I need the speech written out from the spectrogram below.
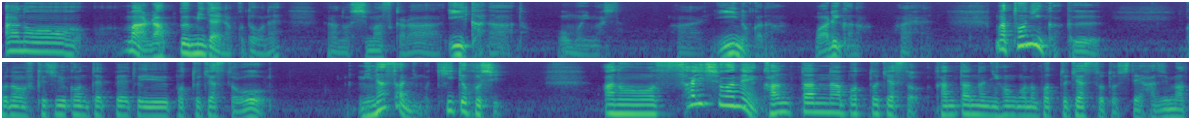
あのまあラップみたいなことをねあのしますからいいかなと思いました、はい、いいのかな？悪いかな？はいはい。まあとにかくこの復習コンテッペイというポッドキャストを皆さんにも聞いてほしい。あの最初はね簡単なポッドキャスト簡単な日本語のポッドキャストとして始まっ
